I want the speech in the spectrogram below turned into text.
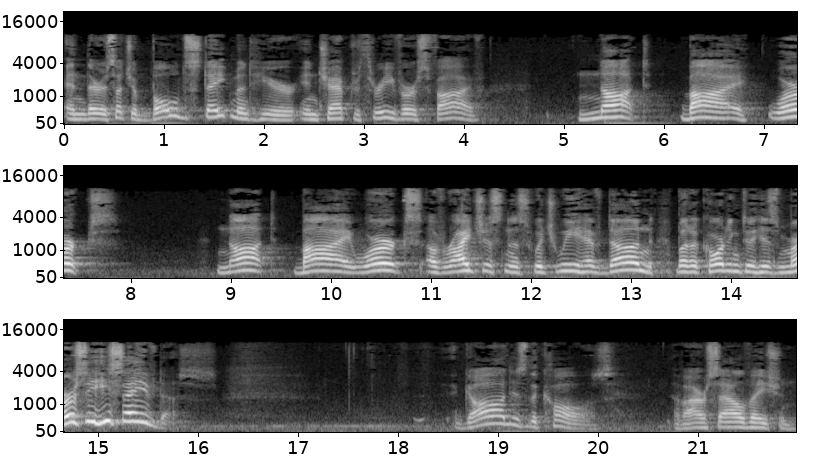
And there is such a bold statement here in chapter 3 verse 5. not by works. Not by works of righteousness which we have done, but according to His mercy He saved us. God is the cause of our salvation.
